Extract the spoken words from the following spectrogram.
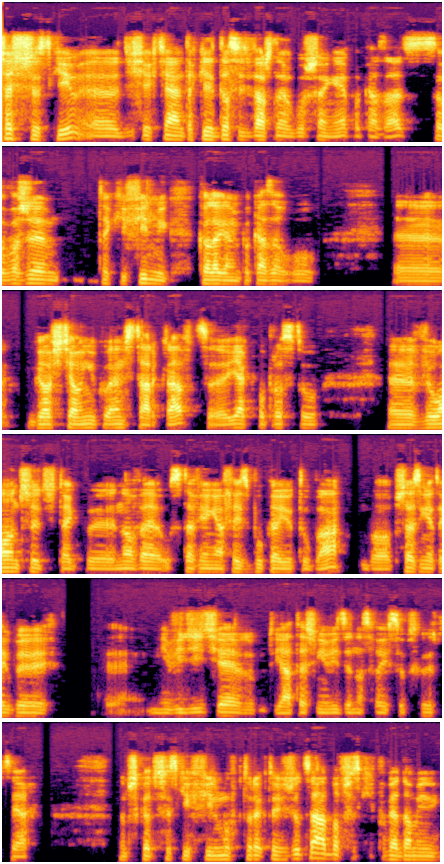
Cześć wszystkim. E, Dzisiaj chciałem takie dosyć ważne ogłoszenie pokazać. Zauważyłem taki filmik, kolega mi pokazał u e, gościa o niku M StarCraft, e, jak po prostu wyłączyć jakby nowe ustawienia Facebooka i YouTube'a, bo przez nie jakby nie widzicie, lub ja też nie widzę na swoich subskrypcjach na przykład wszystkich filmów, które ktoś rzuca, albo wszystkich powiadomień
